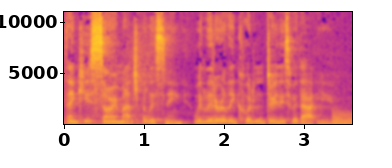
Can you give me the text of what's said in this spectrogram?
Thank you so much for listening. We literally couldn't do this without you.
